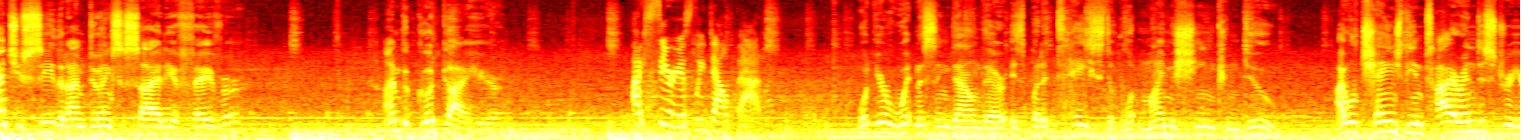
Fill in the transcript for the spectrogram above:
Can't you see that I'm doing society a favor? I'm the good guy here. I seriously doubt that. What you're witnessing down there is but a taste of what my machine can do. I will change the entire industry.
